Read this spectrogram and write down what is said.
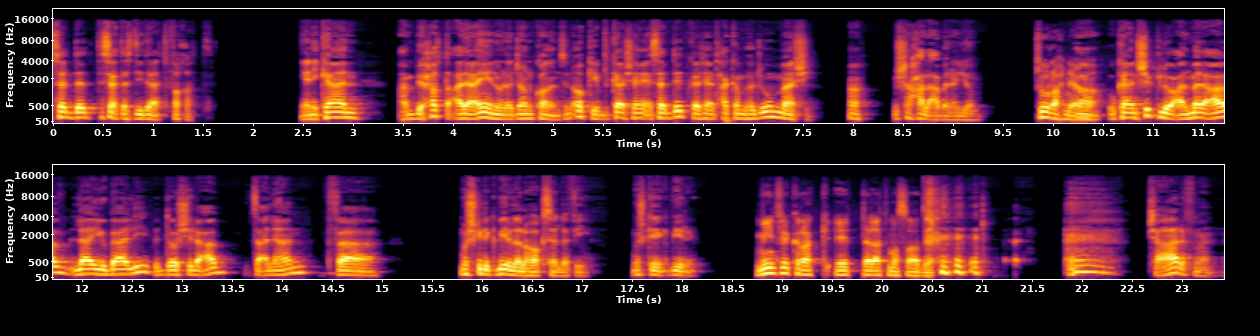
وسدد تسع تسديدات فقط. يعني كان عم بيحط على عينه لجون كولينز. okay بدكاش يعني أسدد بدكاش يعني أتحكم بالهجوم ماشي. ها مش رح ألعب أنا اليوم. شو راح نعمل؟ آه. وكان شكله على الملعب لا يبالي بدوش يلعب زعلان. ف مشكلة كبيرة للهوكس اللي فيه. مشكلة كبيرة. مين فكرك الثلاث مصادر؟ مش عارف من.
